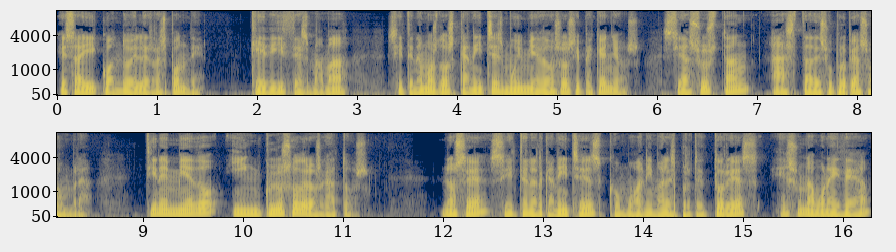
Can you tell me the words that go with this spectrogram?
Es ahí cuando él le responde ¿Qué dices, mamá? Si tenemos dos caniches muy miedosos y pequeños. Se asustan hasta de su propia sombra. Tienen miedo incluso de los gatos. No sé si tener caniches como animales protectores es una buena idea.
